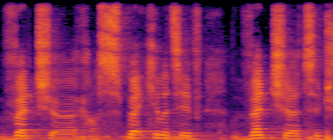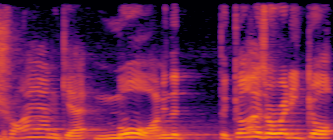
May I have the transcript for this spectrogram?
venture, kind of speculative venture to try and get more. I mean, the, the guy's already got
